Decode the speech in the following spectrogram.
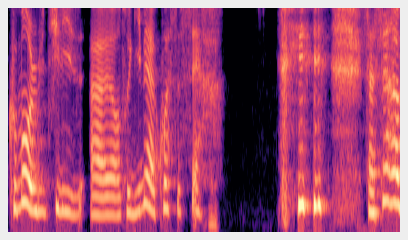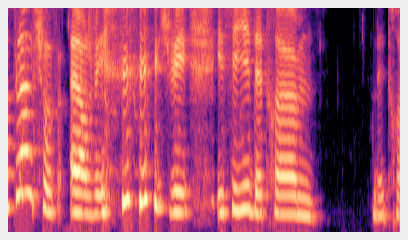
Comment on l'utilise? Entre guillemets, à quoi ça sert? Ça sert à plein de choses. Alors, je vais, je vais essayer d'être... Euh, d'être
